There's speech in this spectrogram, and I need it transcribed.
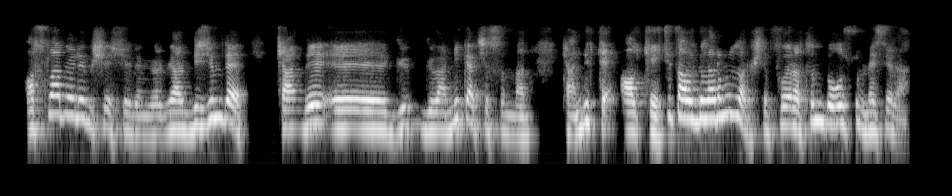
Asla böyle bir şey söylemiyorum. Yani bizim de kendi e, gü güvenlik açısından kendi te al, tehdit algılarımız var. İşte Fırat'ın doğusu mesela.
